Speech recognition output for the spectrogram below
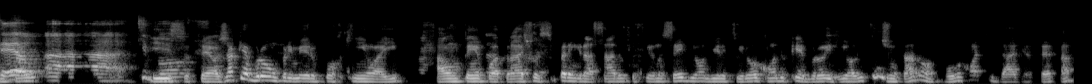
Theo, então, ah, que bom. Isso, Theo. Já quebrou um primeiro porquinho aí, há um tempo atrás. Foi super engraçado, porque eu não sei de onde ele tirou. Quando quebrou e viu ali, tinha juntado uma boa quantidade até, tá?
